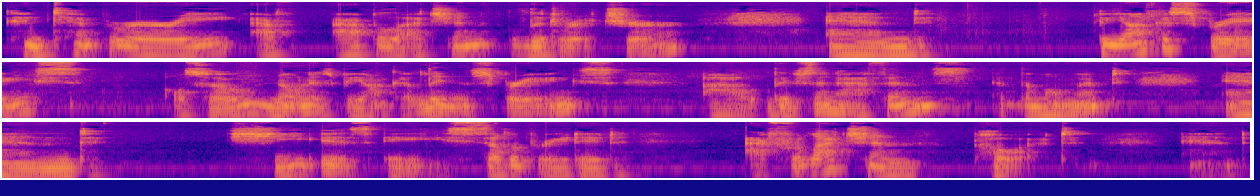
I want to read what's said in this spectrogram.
contemporary Appalachian literature. And Bianca Spriggs, also known as Bianca Lynn Spriggs, uh, lives in Athens at the moment. And she is a celebrated Affrilachian poet. And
